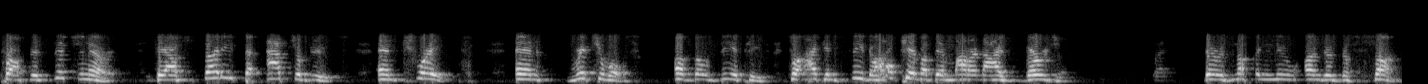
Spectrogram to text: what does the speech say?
Prophet's Dictionary. See, I studied the attributes and traits and rituals of those deities so I can see them. I don't care about their modernized version. There is nothing new under the sun.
